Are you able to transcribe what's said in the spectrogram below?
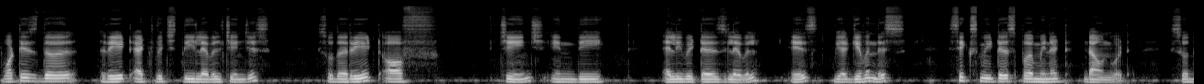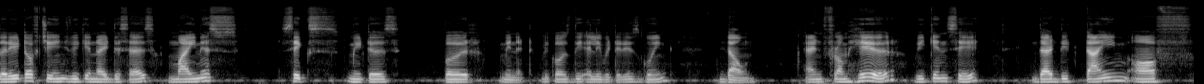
What is the rate at which the level changes? So the rate of change in the elevator's level is, we are given this 6 meters per minute downward. So the rate of change, we can write this as minus 6 meters per minute because the elevator is going down. And from here, we can say that the time of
